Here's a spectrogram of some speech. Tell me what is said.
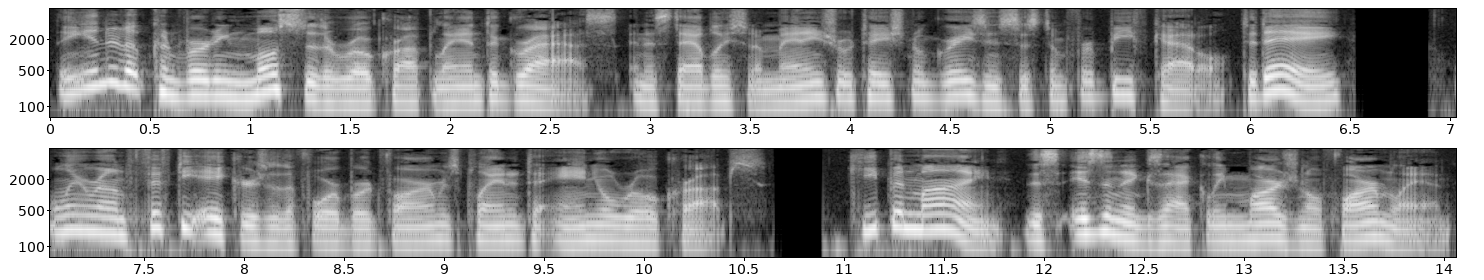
They ended up converting most of the row crop land to grass and establishing a managed rotational grazing system for beef cattle. Today, only around 50 acres of the Forbord farm is planted to annual row crops. Keep in mind, this isn't exactly marginal farmland.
